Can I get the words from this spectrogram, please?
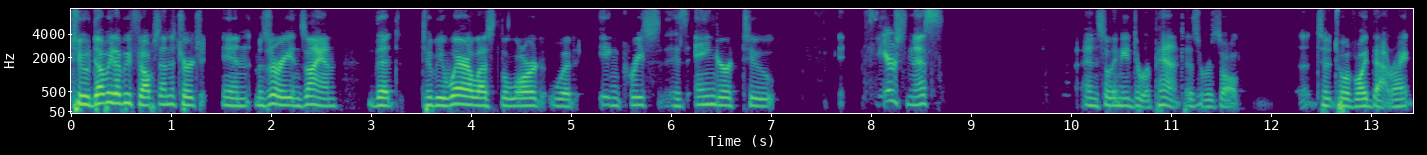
to W.W. Phelps and the church in Missouri, in Zion, that to beware lest the Lord would increase his anger to fierceness. And so they need to repent as a result uh, to, to avoid that, right?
